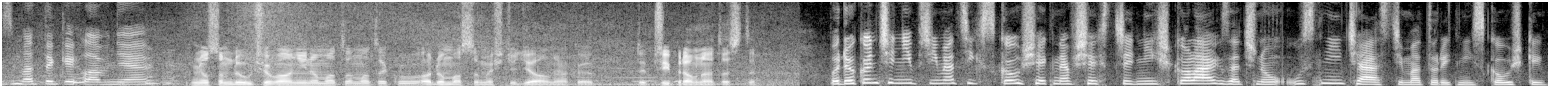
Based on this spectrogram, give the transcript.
z matiky hlavně. Měl jsem doučování na matematiku a doma jsem ještě dělal nějaké ty přípravné testy. Po dokončení přijímacích zkoušek na všech středních školách začnou ústní části maturitní zkoušky.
